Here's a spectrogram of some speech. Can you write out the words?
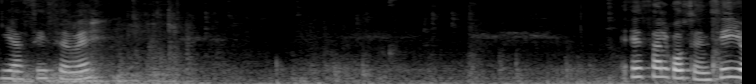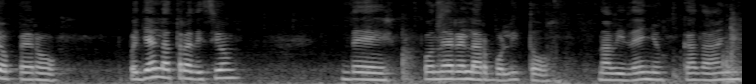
Y así se ve. Es algo sencillo, pero pues ya es la tradición de poner el arbolito navideño cada año.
